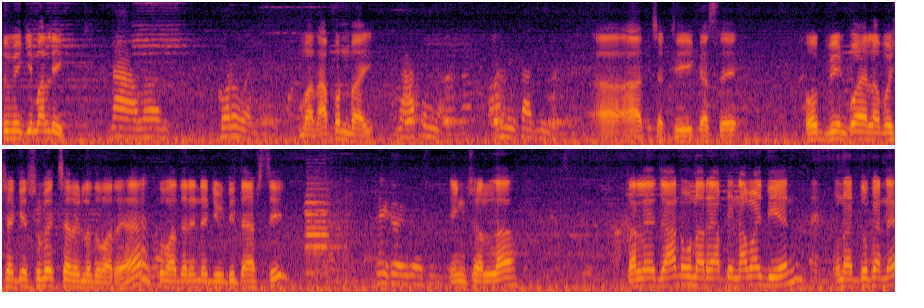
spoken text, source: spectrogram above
তুমি কি মালিক? না আমার বড় ভাই। তোমার আপন ভাই? না আপন না আমি কাজী। আচ্ছা ঠিক আছে। অগ্রিম পয়লা বৈশাখের শুভেচ্ছা রইল তোমার হ্যাঁ? তোমাদের এনে ডিউটিতে আসছি। ইনশাল্লাহ। তাহলে যান ওনারে আপনি নামাই দিয়েন ওনার দোকানে।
